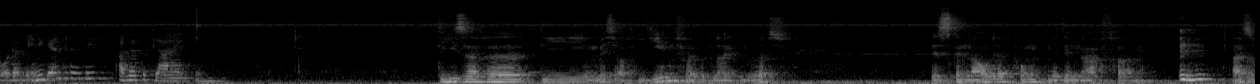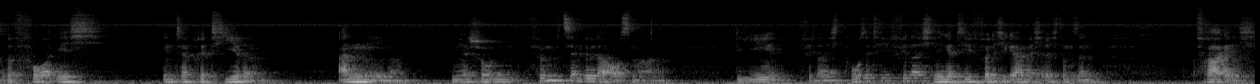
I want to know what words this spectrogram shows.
oder weniger intensiv, aber begleiten. Die Sache, die mich auf jeden Fall begleiten wird, ist genau der Punkt mit den Nachfragen. Mhm. Also bevor ich interpretiere, annehme, mir schon 15 Bilder ausmale, die vielleicht positiv, vielleicht negativ, völlig egal in welche Richtung sind, frage ich.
